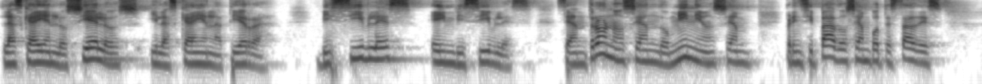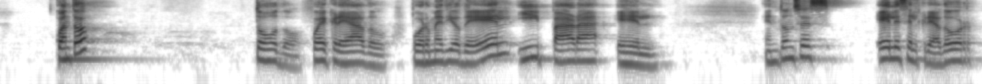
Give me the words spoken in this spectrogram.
las que hay en los cielos y las que hay en la tierra visibles e invisibles, sean tronos, sean dominios, sean principados, sean potestades. ¿Cuánto? Todo fue creado por medio de Él y para Él. Entonces, Él es el creador,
